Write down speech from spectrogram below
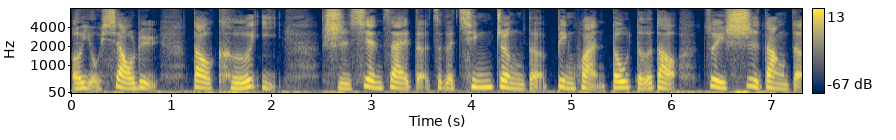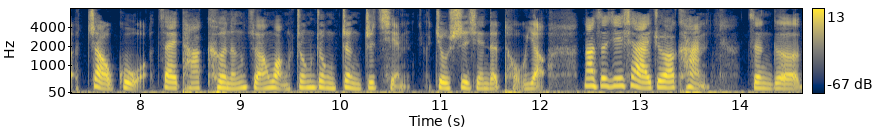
而有效率，到可以使现在的这个轻症的病患都得到最适当的照顾，在他可能转往中重症之前就事先的投药。那这接下来就要看整个。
